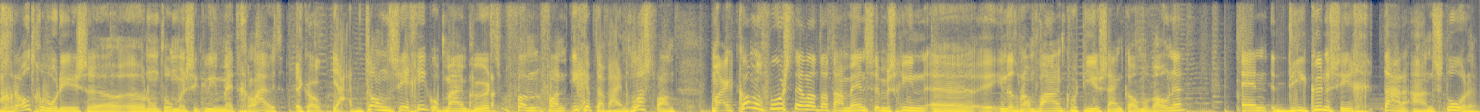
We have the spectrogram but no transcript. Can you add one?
groot geworden is rondom een circuit met geluid. Ik ook. Ja, dan zeg ik op mijn beurt van, van ik heb daar weinig last van. Maar ik kan me voorstellen dat daar mensen misschien in dat Ramplaankwartier zijn komen wonen. En die kunnen zich daaraan storen.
